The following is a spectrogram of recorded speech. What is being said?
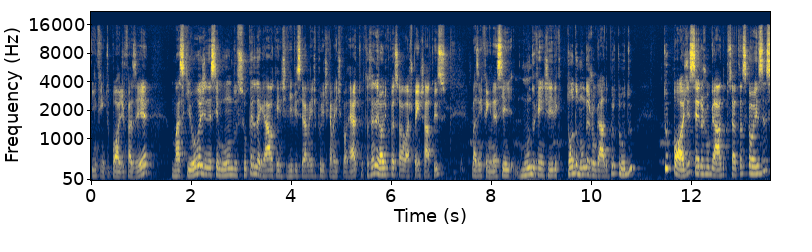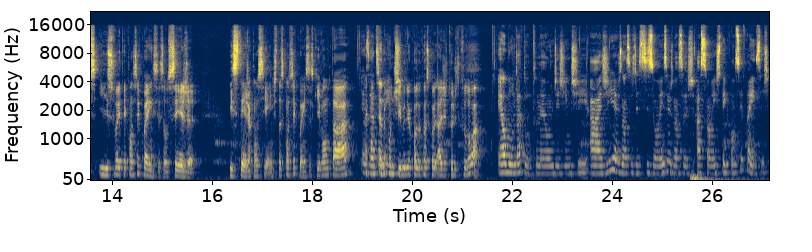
enfim, tu pode fazer, mas que hoje, nesse mundo super legal que a gente vive, extremamente politicamente correto, tô sendo irônico, pessoal, eu acho bem chato isso, mas enfim, nesse mundo que a gente vive, que todo mundo é julgado por tudo, tu pode ser julgado por certas coisas e isso vai ter consequências, ou seja, esteja consciente das consequências que vão estar tá acontecendo contigo de acordo com as atitudes que tu tomar. É o mundo adulto, né? Onde a gente age, as nossas decisões, as nossas ações têm consequências.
